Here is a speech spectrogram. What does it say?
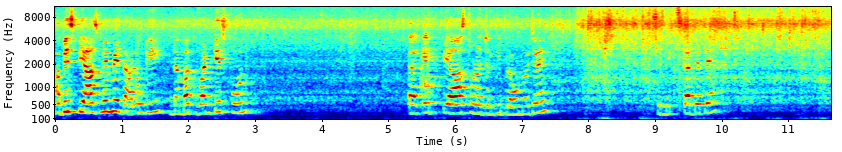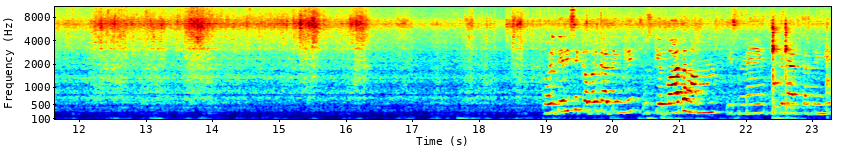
अब इस प्याज में मैं डालूँगी नमक वन टीस्पून, ताकि प्याज थोड़ा जल्दी ब्राउन हो जाए। इसे मिक्स कर देते हैं। थोड़ी देर इसे कवर कर देंगे, उसके बाद हम इसमें चिकन ऐड कर देंगे।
